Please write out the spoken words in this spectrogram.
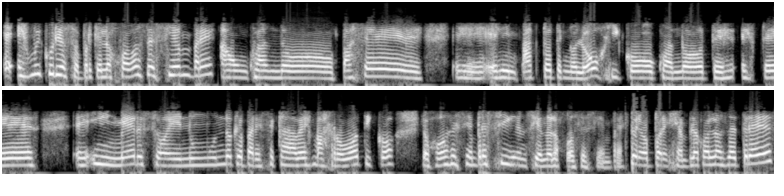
es muy curioso porque los juegos de siempre, aun cuando pase eh, el impacto tecnológico, cuando te estés eh, inmerso en un mundo que parece cada vez más robótico, los juegos de siempre siguen siendo los juegos de siempre. Pero, por ejemplo, con los de tres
